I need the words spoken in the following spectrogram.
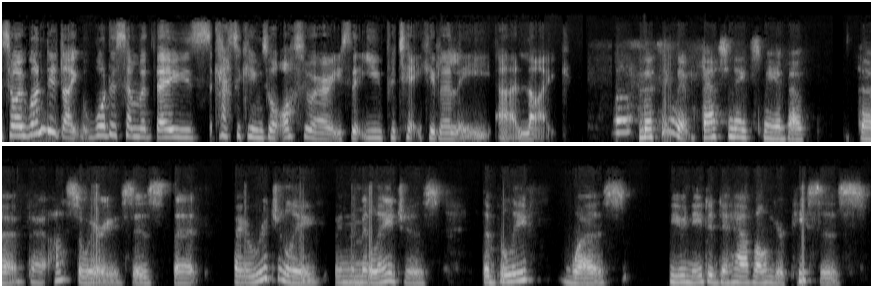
so I wondered, like, what are some of those catacombs or ossuaries that you particularly uh, like? Well, the thing that fascinates me about the, the ossuaries is that originally in the Middle Ages, the belief was you needed to have all your pieces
